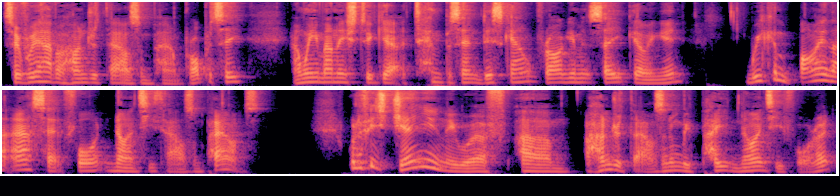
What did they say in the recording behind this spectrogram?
So if we have a £100,000 property and we manage to get a 10% discount, for argument's sake, going in, we can buy that asset for £90,000. Well, if it's genuinely worth um, 100,000 and we paid 90 for it,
